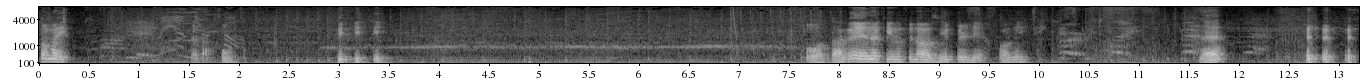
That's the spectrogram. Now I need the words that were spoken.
Toma aí. Filha da puta. Pô, tá ganhando aqui no finalzinho, perder é foda, hein? Né?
